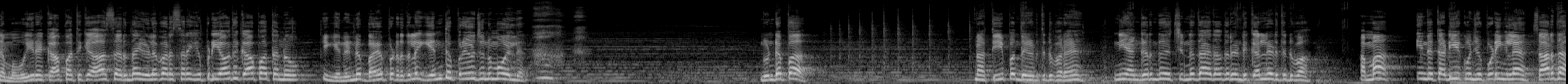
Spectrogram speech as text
நம்ம உயிரை காப்பாத்திக்க ஆசை இருந்தா இளவரசரை எப்படியாவது காப்பாத்தணும். இங்க நின்னு பயப்படுறதுல எந்த பிரயோஜனமும் இல்ல. குண்டப்பா நான் தீப்பந்தம் எடுத்துட்டு வரேன். நீ அங்கிருந்து சின்னதா ஏதாவது ரெண்டு கல் எடுத்துட்டு வா. அம்மா இந்த தடியை கொஞ்சம் பிடிங்களேன். சாரதா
